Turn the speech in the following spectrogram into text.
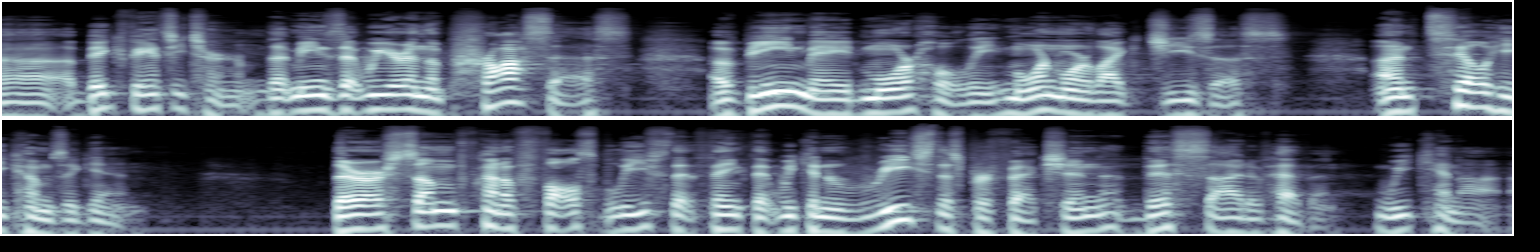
uh, a big fancy term that means that we are in the process of being made more holy, more and more like Jesus until he comes again. There are some kind of false beliefs that think that we can reach this perfection this side of heaven. We cannot.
